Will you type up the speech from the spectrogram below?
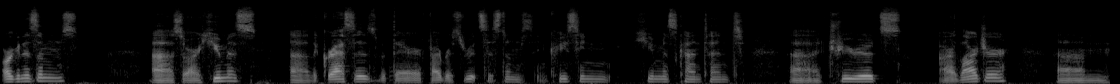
Organisms, uh, so our humus, uh, the grasses with their fibrous root systems increasing humus content. Uh, tree roots are larger, um,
